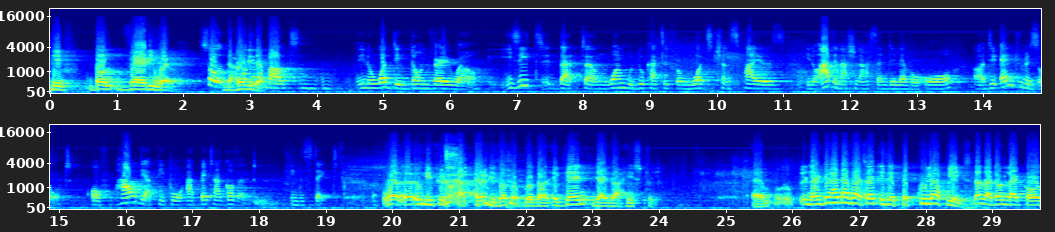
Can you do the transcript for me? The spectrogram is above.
they've done very well. So They're talking there. about, you know, what they've done very well, is it that um, one would look at it from what transpires, you know, at the National Assembly level, or uh, the end result of how their people are better governed in the state? Well, uh, if you look at end result of Broadband, again, there is a history. Um, Nigeria, that's why I said, is a peculiar place. That's why I don't like us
